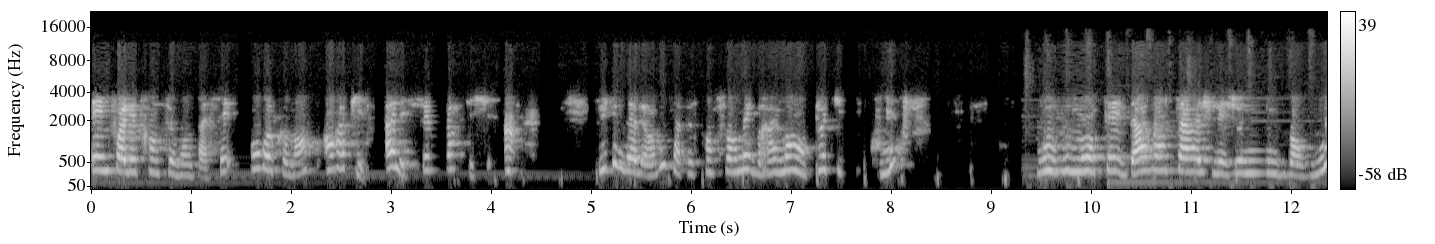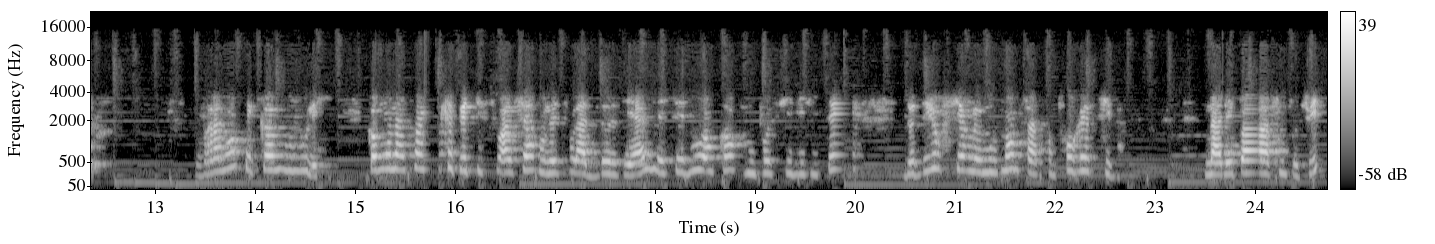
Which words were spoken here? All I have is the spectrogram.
Et une fois les 30 secondes passées, on recommence en rapide. Allez, c'est parti. 1. Puis si vous avez envie, ça peut se transformer vraiment en petite course. Vous vous montez davantage les genoux devant vous. Vraiment, c'est comme vous voulez. Comme on a cinq répétitions à faire, on est sur la deuxième. Laissez-vous encore une possibilité de durcir le mouvement de façon progressive. N'allez pas à fond tout de suite.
